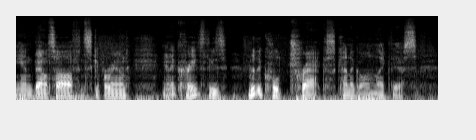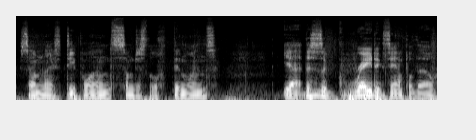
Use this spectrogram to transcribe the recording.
and bounce off and skip around, and it creates these really cool tracks kind of going like this. Some nice deep ones, some just little thin ones. Yeah, this is a great example though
